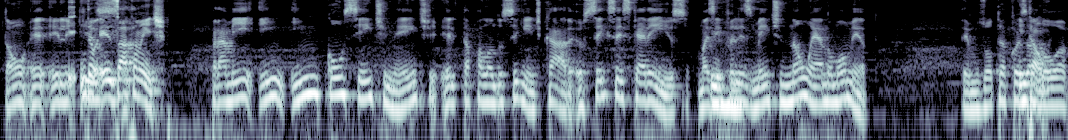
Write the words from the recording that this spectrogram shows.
Então, ele. Então, exatamente. Para mim, in, inconscientemente, ele tá falando o seguinte, cara, eu sei que vocês querem isso, mas uhum. infelizmente não é no momento. Temos outra coisa então, boa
